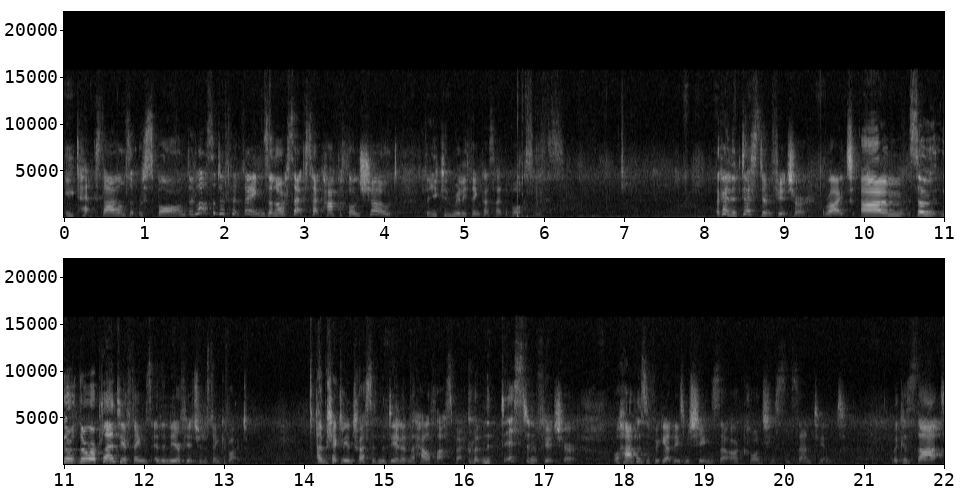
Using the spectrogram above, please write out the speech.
e-textiles that respond, and lots of different things. And our Sex Tech Hackathon showed that you can really think outside the box on this. Okay, the distant future, right. Um, so there, there are plenty of things in the near future to think about. I'm particularly interested in the data and the health aspect. But in the distant future, what happens if we get these machines that are conscious and sentient? Because that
